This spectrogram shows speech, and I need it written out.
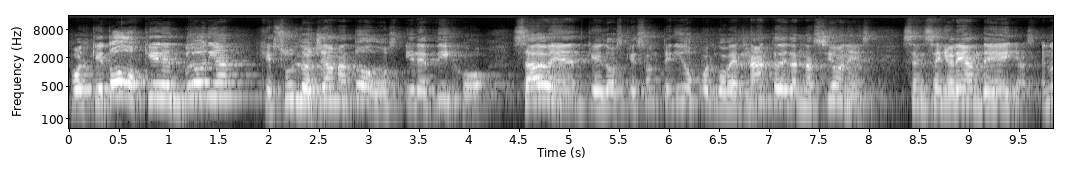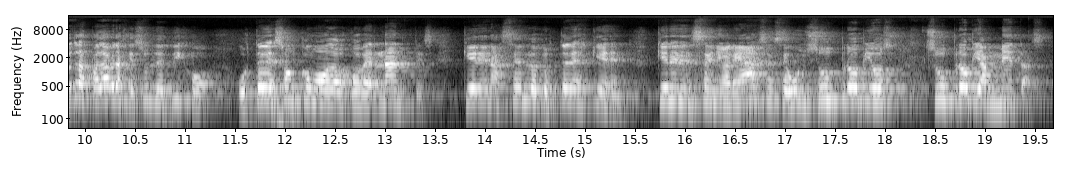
porque todos quieren gloria, Jesús los llama a todos y les dijo, saben que los que son tenidos por gobernantes de las naciones se enseñorean de ellas. En otras palabras, Jesús les dijo, ustedes son como los gobernantes, quieren hacer lo que ustedes quieren, quieren enseñorearse según sus, propios, sus propias metas.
